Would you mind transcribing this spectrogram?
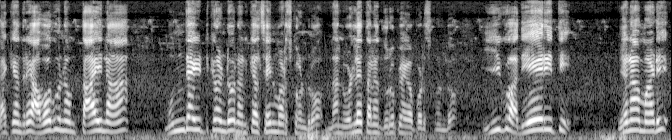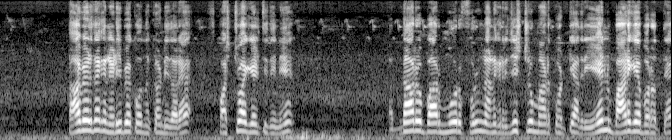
ಯಾಕೆಂದರೆ ಅವಾಗೂ ನಮ್ಮ ತಾಯಿನ ಮುಂದೆ ಇಟ್ಕೊಂಡು ನನ್ನ ಕೆಲಸ ಸೈನ್ ಮಾಡಿಸ್ಕೊಂಡ್ರು? ನಾನು ಒಳ್ಳೆತನ ದುರುಪಯೋಗ ಪಡಿಸ್ಕೊಂಡು ಈಗೂ ಅದೇ ರೀತಿ ಏನೋ ಮಾಡಿ ತಾವು ಹೇಳ್ದಾಗ ನಡಿಬೇಕು ಅಂದ್ಕೊಂಡಿದ್ದಾರೆ ಸ್ಪಷ್ಟವಾಗಿ ಹೇಳ್ತಿದ್ದೀನಿ. ಹದಿನಾರು ಬಾರ್ ಮೂರು ಫುಲ್ ನನಗೆ ರಿಜಿಸ್ಟ್ರ್ ಮಾಡಿಕೊಟ್ಟು ಅದ್ರ ಏನು ಬಾಡಿಗೆ ಬರುತ್ತೆ?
